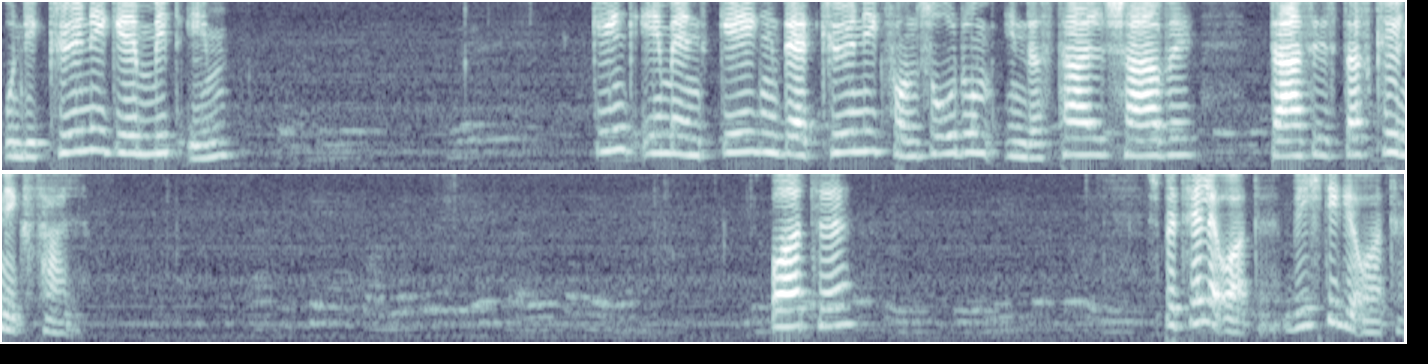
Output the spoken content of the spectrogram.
und die Könige mit ihm, ging ihm entgegen der König von Sodom in das Tal Schave, das ist das Königstal. Orte, spezielle Orte, wichtige Orte.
